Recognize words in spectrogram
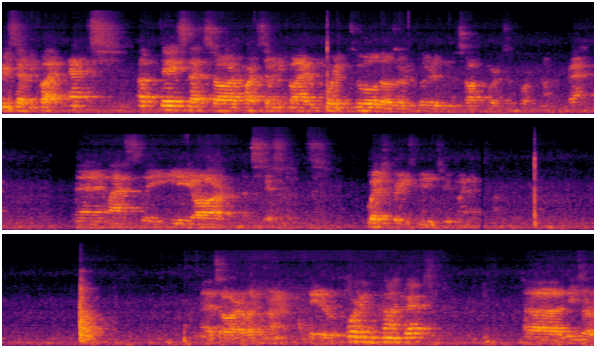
Three seventy-five X updates, that's our part seventy-five reporting tool, those are included in the software support contract. And lastly, EDR assistance, which brings me to my next one. That's our electronic data reporting contract. Uh, these are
